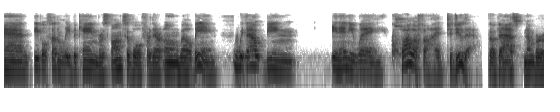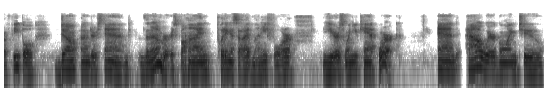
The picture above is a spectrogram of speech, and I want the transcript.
and people suddenly became responsible for their own well being without being in any way qualified to do that. The vast number of people don't understand the numbers behind putting aside money for years when you can't work and how we're going to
